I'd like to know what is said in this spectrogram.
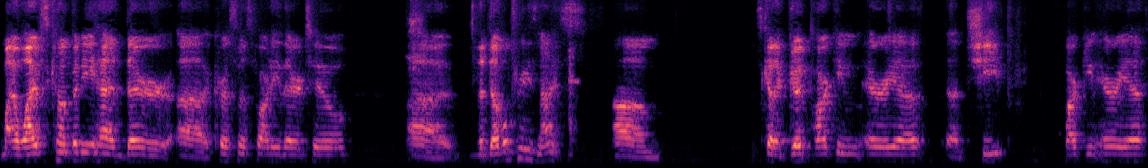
my wife's company had their uh, Christmas party there too. Uh, the DoubleTree is nice. Um, it's got a good parking area, a cheap parking area.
